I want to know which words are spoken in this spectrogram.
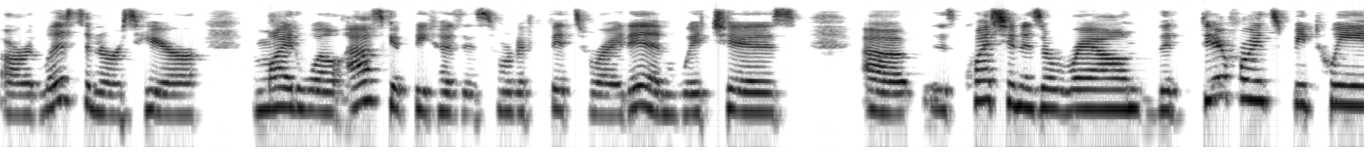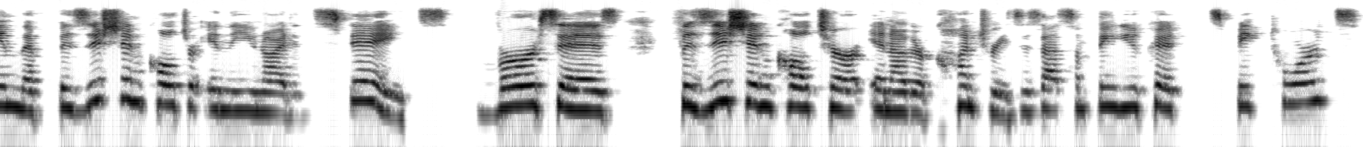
our listeners here might well ask it because it sort of fits right in which is uh, this question is around the difference between the physician culture in the united states versus physician culture in other countries. Is that something you could speak towards?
